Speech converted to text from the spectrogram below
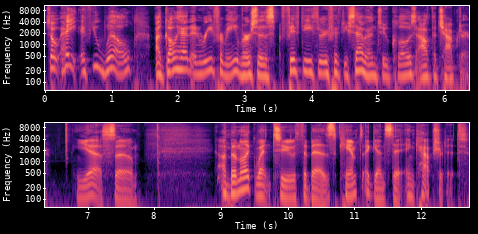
so hey, if you will, uh, go ahead and read for me verses 50 through 57 to close out the chapter. Yes. So Abimelech went to Thebez, camped against it, and captured it.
